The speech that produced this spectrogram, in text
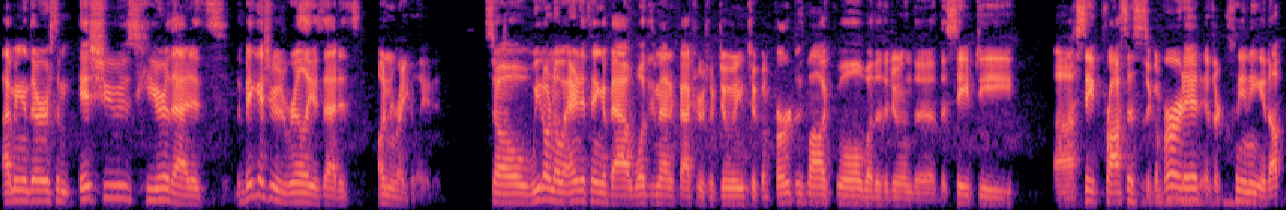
I mean, there are some issues here that it's the big issue really is that it's unregulated. So we don't know anything about what these manufacturers are doing to convert this molecule, whether they're doing the the safety uh, safe processes to convert it, if they're cleaning it up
